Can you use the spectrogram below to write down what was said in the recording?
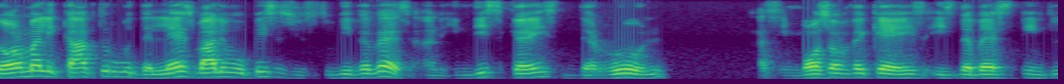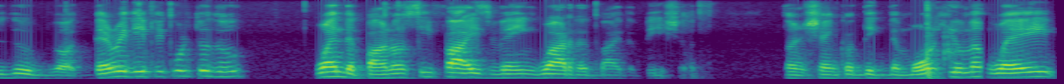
normally capture with the less valuable pieces used to be the best. And in this case, the rule, as in most of the case, is the best thing to do, but very difficult to do when the pawn on c5 is being guarded by the bishop. Donchenko did the more human way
